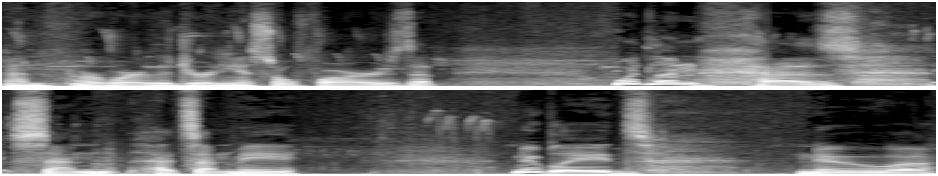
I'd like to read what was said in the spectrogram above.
and or where the journey is so far is that Woodland has sent had sent me new blades, new uh,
